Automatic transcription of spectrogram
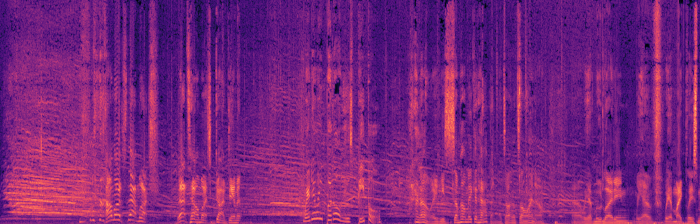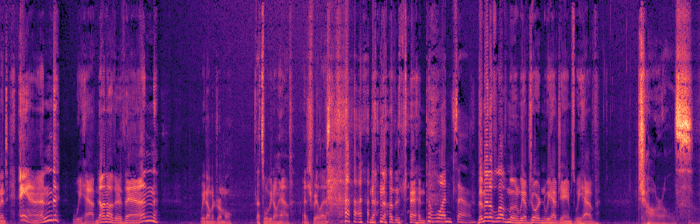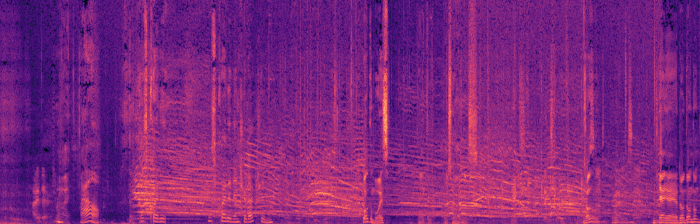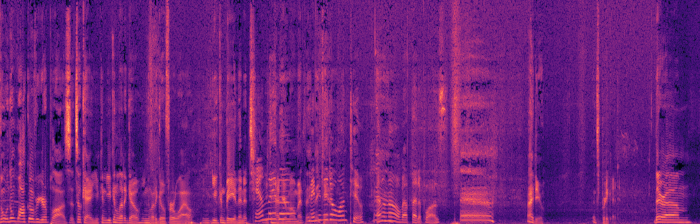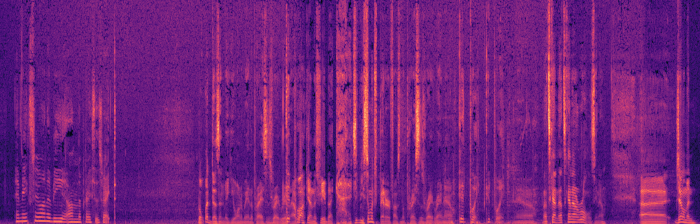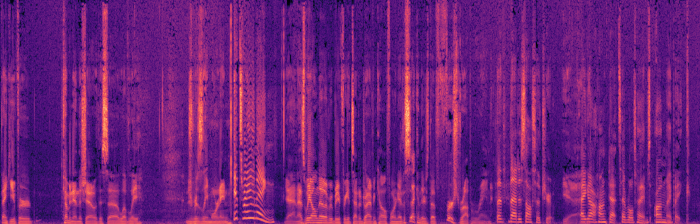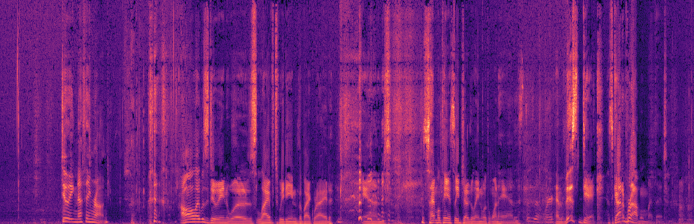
how much? That much. That's how much. God damn it! Where do we put all these people? I don't know. We somehow make it happen. That's all. That's all I know. Uh, we have mood lighting. We have we have mic placement, and we have none other than we don't have a drum roll. That's what we don't have. I just realized. none other than The one sound. the men of Love Moon. We have Jordan. We have James. We have Charles. Hi there. Wow. That's quite a that's quite an introduction. Welcome, boys. Thank you. Thanks for having us. Thanks for Oh, yeah, yeah, yeah. Don't, don't, don't, don't, walk over your applause. It's okay. You can, you can let it go. You can let it go for a while. You can bathe in it. Can you they can have your though? moment. Maybe they, can. don't want to. I don't know about that applause. Eh, I do. It's pretty good. They're um. It makes me want to be on The Price is Right. But what doesn't make you want to be on the Price is Right? Really, I walk down the street, and be like, God, it'd be so much better if I was on the Price is Right right now. Good point. Good point. Yeah, that's kind. That's kind of how it rolls, you know. Uh, gentlemen, thank you for coming in the show this uh, lovely drizzly morning. It's raining. Yeah, and as we all know, everybody forgets how to drive in California. The second there's the first drop of rain. That that is also true. Yeah, I got honked at several times on my bike. Doing nothing wrong. all I was doing was live tweeting the bike ride and simultaneously juggling with one hand. Doesn't work. And this dick has got a problem with it.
